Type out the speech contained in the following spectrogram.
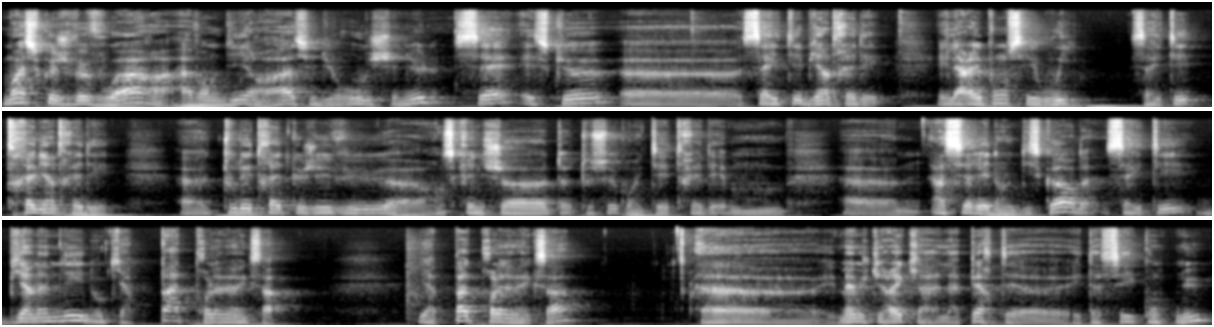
Moi, ce que je veux voir, avant de dire ah c'est du rouge, c'est nul, c'est est-ce que ça a été bien tradé? Et la réponse est oui, ça a été très bien tradé. Euh, tous les trades que j'ai vus euh, en screenshot, tous ceux qui ont été euh, insérés dans le Discord, ça a été bien amené. Donc il n'y a pas de problème avec ça. Il n'y a pas de problème avec ça. et même je dirais que la, perte est, assez contenue.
